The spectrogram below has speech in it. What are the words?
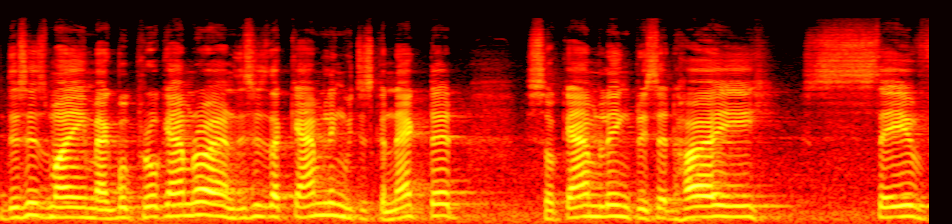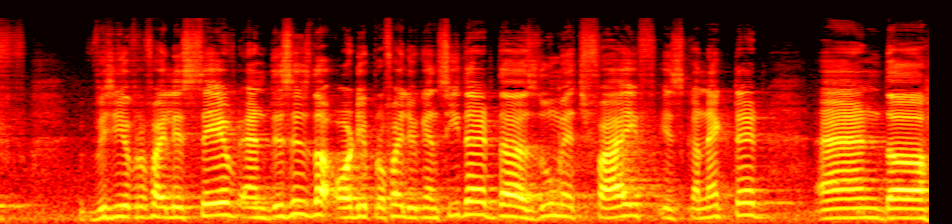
This is my MacBook Pro camera and this is the Camlink which is connected. So Camlink preset high, save video profile is saved and this is the audio profile. You can see that the Zoom H5 is connected and the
